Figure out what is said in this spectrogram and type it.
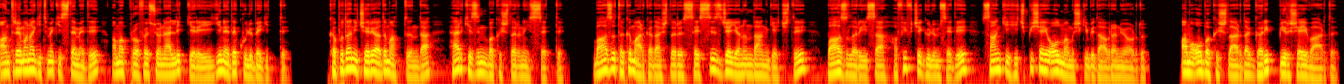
Antrenmana gitmek istemedi ama profesyonellik gereği yine de kulübe gitti. Kapıdan içeri adım attığında herkesin bakışlarını hissetti. Bazı takım arkadaşları sessizce yanından geçti, bazıları ise hafifçe gülümsedi, sanki hiçbir şey olmamış gibi davranıyordu. Ama o bakışlarda garip bir şey vardı.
